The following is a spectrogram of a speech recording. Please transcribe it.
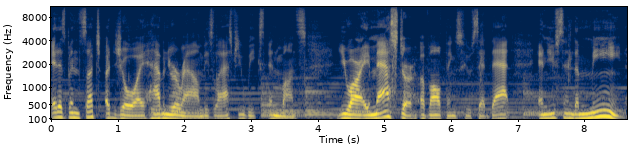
It has been such a joy having you around these last few weeks and months. You are a master of all things who said that, and you send a mean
